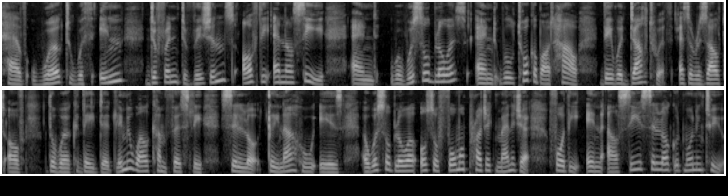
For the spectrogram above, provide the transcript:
have worked within different divisions of the NLC and were whistleblowers, and we'll talk about how they were dealt with as a result of the work they did. Let me welcome firstly Sello Qhina, who is a whistleblower, also former project manager for the NLC. Sello, good morning to you.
